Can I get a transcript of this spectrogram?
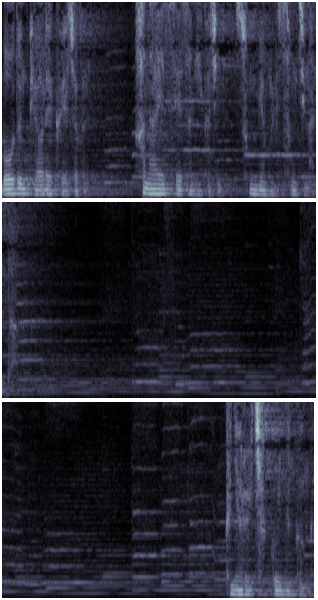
모든 별의 궤적은 하나의 세상이 가진 숙명을 상징한다. 그녀를 찾고 있는 건가?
